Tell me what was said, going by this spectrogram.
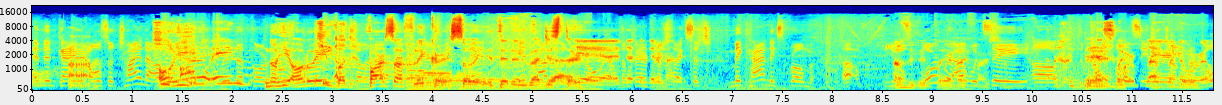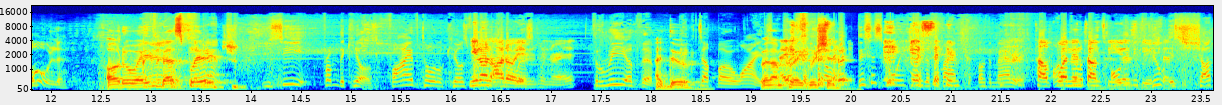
And then ah. Kairi also trying Oh, he auto aim. No, he auto aim, but Pharsa flicker, so it didn't register. Yeah, yeah, yeah There's like such mechanics from uh, you know, former, I would say, um, the best player in the world. Auto aim, best player? You see from the kills, five total kills. You don't auto aim him, right? Three of them. I do. Picked up by Wise. When I'm playing Lucian. this is going to be the fact of the matter. Top one and top two. All you do is shut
